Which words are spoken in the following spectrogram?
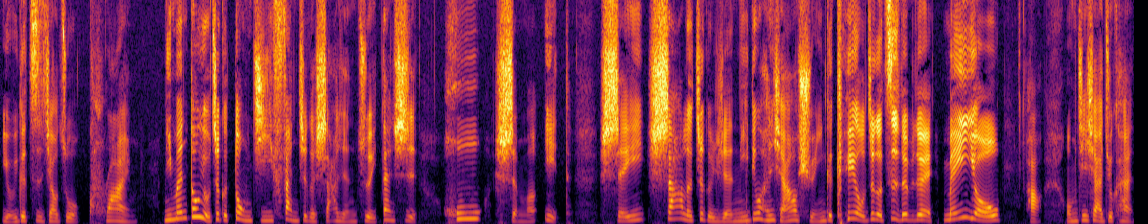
有一个字叫做 crime。你们都有这个动机犯这个杀人罪，但是 who 什么 it？谁杀了这个人？你一定会很想要选一个 kill 这个字，对不对？没有。好，我们接下来就看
